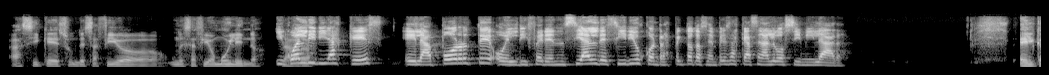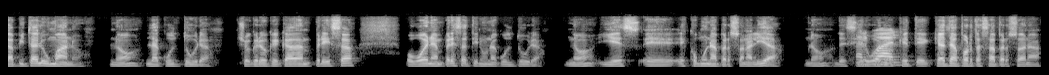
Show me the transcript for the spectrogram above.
así que es un desafío, un desafío muy lindo. ¿Y cuál dirías que es el aporte o el diferencial de Sirius con respecto a otras empresas que hacen algo similar? El capital humano, ¿no? La cultura. Yo creo que cada empresa o buena empresa tiene una cultura, ¿no? Y es, eh, es como una personalidad. ¿No? Decir, bueno, ¿qué te, ¿qué te, aporta esa persona?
